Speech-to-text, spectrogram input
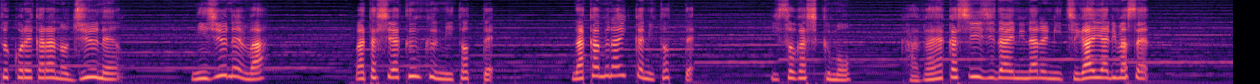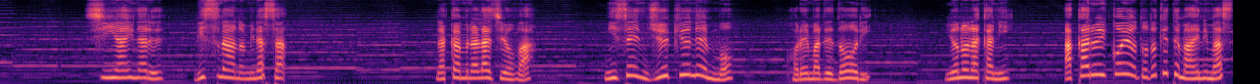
とこれからの10年、20年は私やくんくんにとって、中村一家にとって、忙しくも輝かしい時代になるに違いありません。親愛なるリスナーの皆さん、中村ラジオは2019年もこれまで通り世の中に明るい声を届けてまいります。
